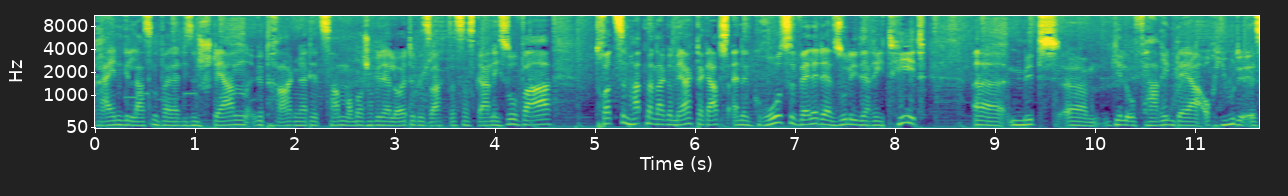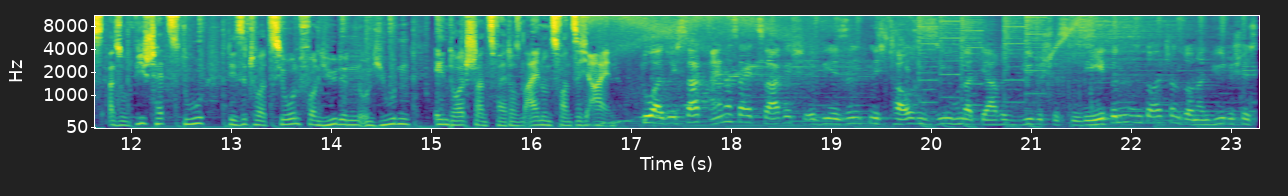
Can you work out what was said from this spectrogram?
reingelassen, weil er diesen Stern getragen hat. Jetzt haben aber schon wieder Leute gesagt, dass das gar nicht so war. Trotzdem hat man da gemerkt, da gab es eine große Welle der Solidarität äh, mit ähm, Gil Ofarim, der ja auch Jude ist. Also wie schätzt du die Situation von Jüdinnen und Juden in Deutschland 2021 ein? Du, also ich sage einerseits sage ich, wir sind nicht 1700 Jahre jüdisches Leben in Deutschland, sondern jüdisches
